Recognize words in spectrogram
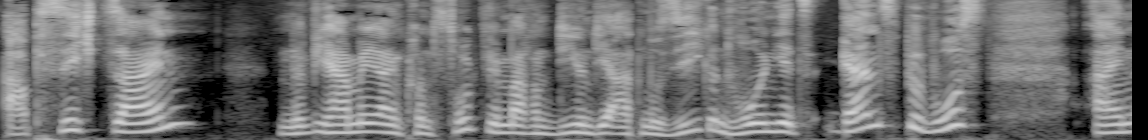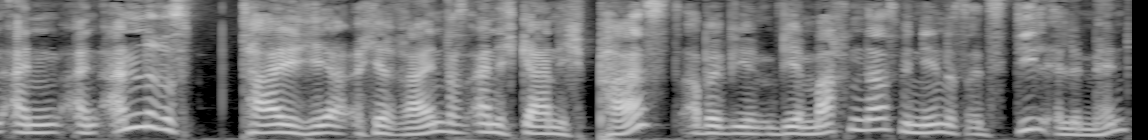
Absicht sein. Ne, wir haben ja ein Konstrukt, wir machen die und die Art Musik und holen jetzt ganz bewusst ein, ein, ein anderes Teil hier, hier rein, was eigentlich gar nicht passt, aber wir, wir machen das, wir nehmen das als Stilelement.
